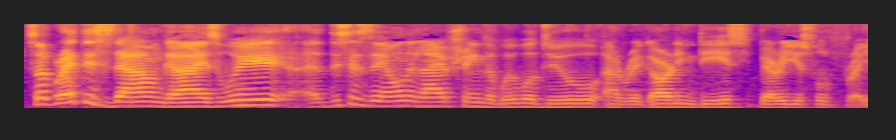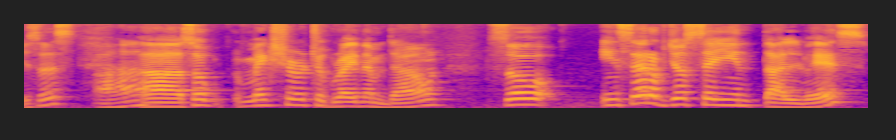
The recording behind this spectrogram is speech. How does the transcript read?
So write this down, guys. We uh, this is the only live stream that we will do uh, regarding these very useful phrases. Uh-huh. Uh, so make sure to write them down. So instead of just saying tal vez,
